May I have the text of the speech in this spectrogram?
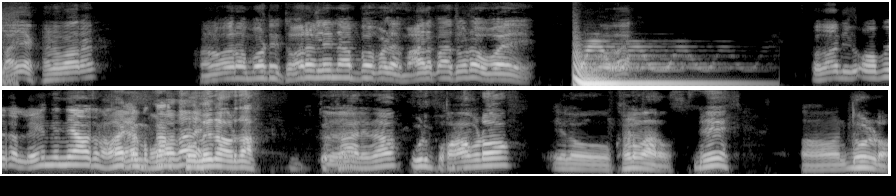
લાયા ખણવારા? ઘણવારો મોટી થોરે લઈને આપવા પડે. મારા પાસે થોડો હોય. આવતો. પાવડો એલો ખણવારો. બે. દોરડો.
